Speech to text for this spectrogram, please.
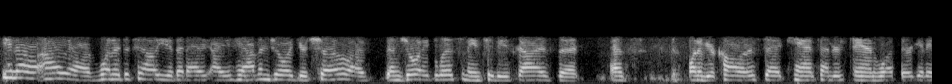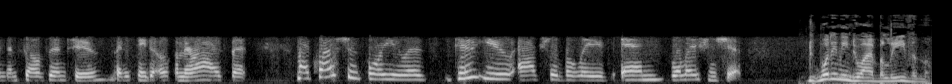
you know, I uh, wanted to tell you that I, I have enjoyed your show. I've enjoyed listening to these guys that, as one of your callers said, can't understand what they're getting themselves into. They just need to open their eyes. But my question for you is, do you actually believe in relationships? What do you mean, do I believe in them?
